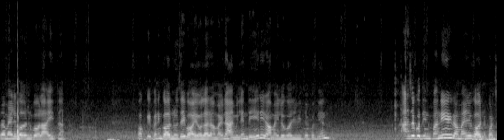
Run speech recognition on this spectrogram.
रमाइलो गर्नुभयो होला है त। पक्कै पनि गर्नु चाहिँ भयो होला रमाइलो। हामीले पनि धेरै रमाइलो गऱ्यौँ हिजोको दिन। आजको दिन पनि रमाइलो गर्नुपर्छ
